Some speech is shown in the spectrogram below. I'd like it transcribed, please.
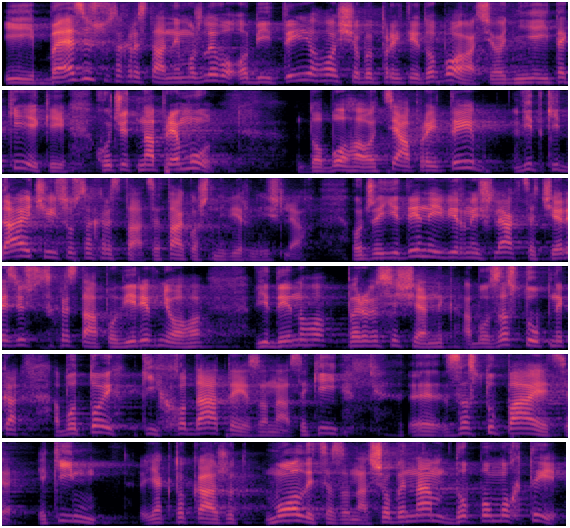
І без Ісуса Христа неможливо обійти Його, щоб прийти до Бога. Сьогодні є і такі, які хочуть напряму до Бога Отця прийти, відкидаючи Ісуса Христа. Це також невірний шлях. Отже, єдиний вірний шлях це через Ісуса Христа, повірив в нього, в єдиного первосвященника або заступника, або той, який ходатає за нас, який е, заступається, який, як то кажуть, молиться за нас, щоб нам допомогти.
